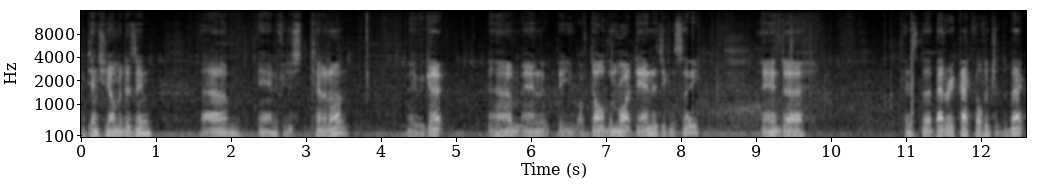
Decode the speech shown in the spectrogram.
potentiometers in. Um, and if you just turn it on, there we go. Um, and the, I've dialed them right down as you can see. And uh, there's the battery pack voltage at the back.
